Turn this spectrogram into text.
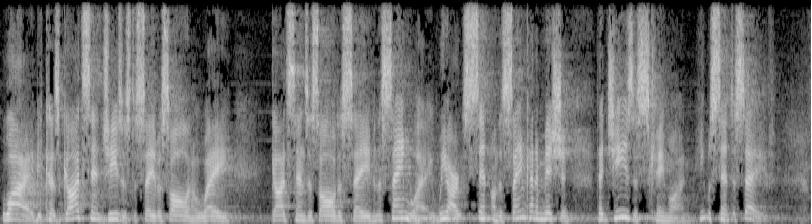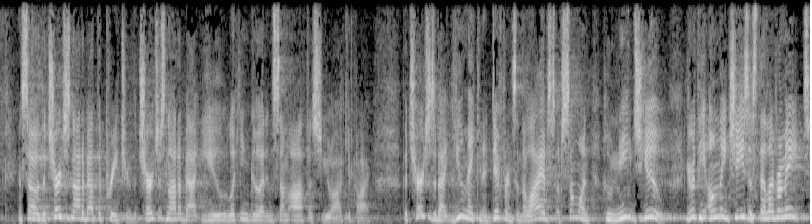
Why? Because God sent Jesus to save us all in a way God sends us all to save in the same way. We are sent on the same kind of mission that Jesus came on. He was sent to save. And so the church is not about the preacher. The church is not about you looking good in some office you occupy. The church is about you making a difference in the lives of someone who needs you. You're the only Jesus they'll ever meet.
